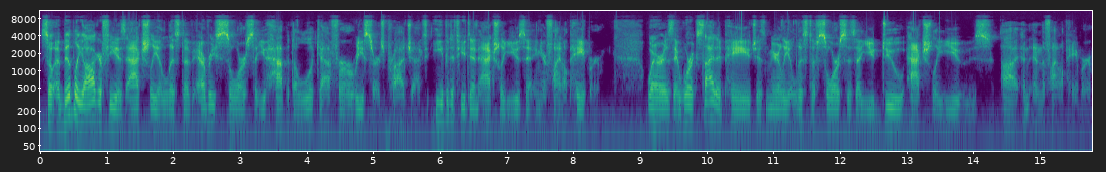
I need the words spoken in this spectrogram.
so a bibliography is actually a list of every source that you happen to look at for a research project, even if you didn't actually use it in your final paper whereas a works cited page is merely a list of sources that you do actually use uh, in, in the final paper.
